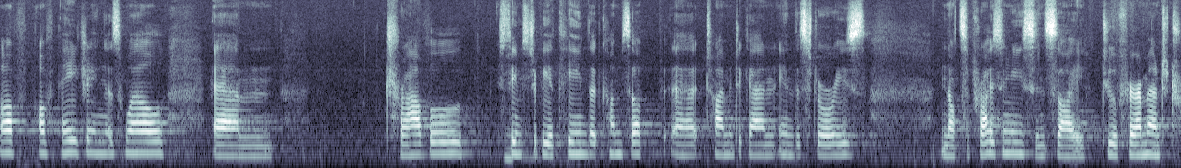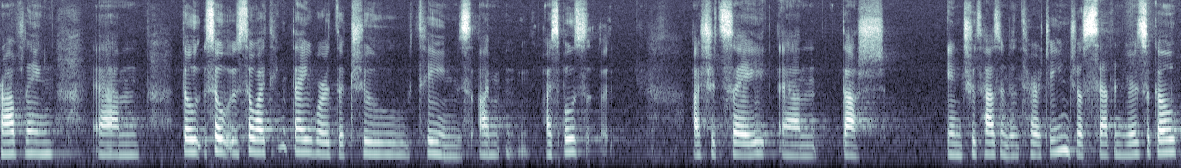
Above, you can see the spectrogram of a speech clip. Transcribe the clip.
of, of aging as well. travel seems to be a theme that comes up uh, time and again in the stories. Not surprisingly, since I do a fair amount of traveling. Um, though, so, so I think they were the two themes. I'm, I suppose I should say um, that in 2013, just seven years ago,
